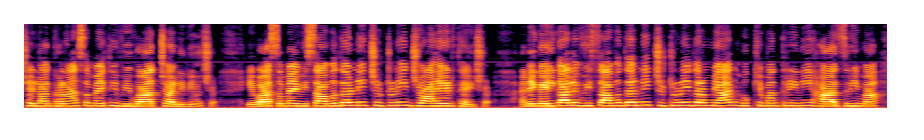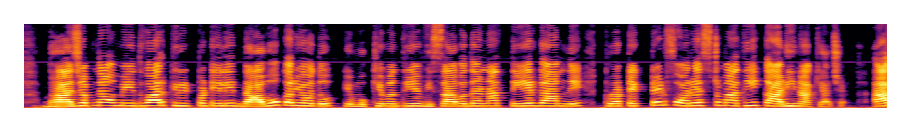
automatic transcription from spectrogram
છેલ્લા ઘણા સમયથી વિવાદ ચાલી રહ્યો છે. એવા સમયે વિસાવદરની ચૂંટણી જાહેર થઈ છે અને ગઈકાલે વિસાવદરની ચૂંટણી દરમિયાન મુખ્યમંત્રીની હાજરીમાં ભાજપના ઉમેદવાર કિરીટ પટેલે દાવો કર્યો હતો કે મુખ્યમંત્રીએ વિસાવદરના તેર ગામને પ્રોટેક્ટેડ ફોરેસ્ટમાંથી કાઢી નાખ્યા છે. આ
